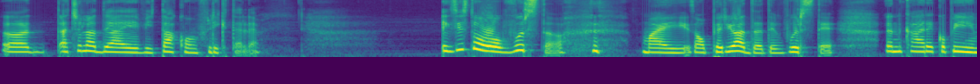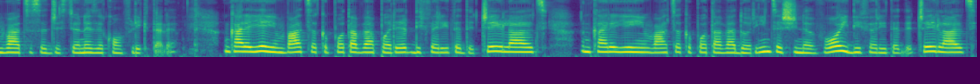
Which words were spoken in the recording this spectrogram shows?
uh, acela de a evita conflictele. Există o vârstă mai, sau o perioadă de vârste în care copiii învață să gestioneze conflictele, în care ei învață că pot avea păreri diferite de ceilalți, în care ei învață că pot avea dorințe și nevoi diferite de ceilalți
